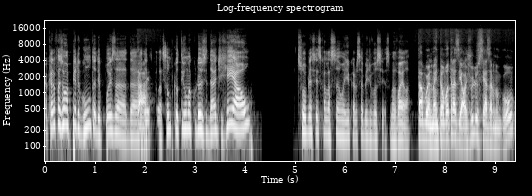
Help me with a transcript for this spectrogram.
eu quero fazer uma pergunta depois da, da, tá. da escalação, porque eu tenho uma curiosidade real sobre essa escalação aí, eu quero saber de vocês. Mas vai lá. Tá bom, mas então eu vou trazer, ó, Júlio César no gol,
